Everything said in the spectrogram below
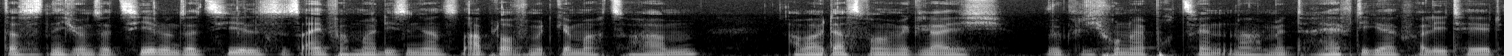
Das ist nicht unser Ziel. Unser Ziel ist es einfach mal diesen ganzen Ablauf mitgemacht zu haben. Aber das wollen wir gleich wirklich 100% nach, mit heftiger Qualität,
